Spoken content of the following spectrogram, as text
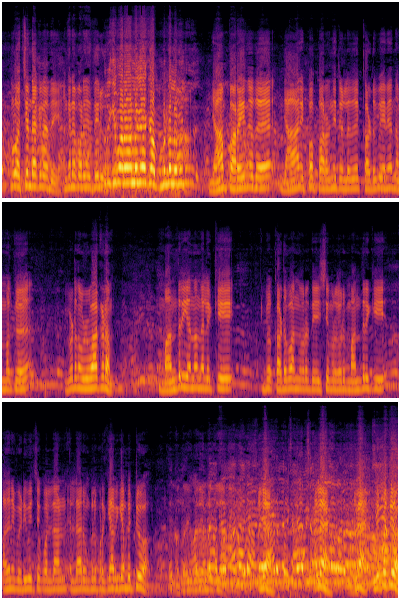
നമ്മൾ അങ്ങനെ പറഞ്ഞു. ഞാൻ പറയുന്നത് ഞാനിപ്പോ പറഞ്ഞിട്ടുള്ളത് കടുവേനെ നമുക്ക് ഇവിടെ നിന്ന് ഒഴിവാക്കണം. മന്ത്രി എന്ന നിലയ്ക്ക് ഇപ്പൊ കടുവ എന്ന് പറയുന്ന ദേശീയ മൃഗം ഒരു മന്ത്രിക്ക് അതിനെ വെടിവെച്ച് കൊല്ലാൻ എല്ലാവരും മുമ്പിൽ പ്രഖ്യാപിക്കാൻ പറ്റുമോ അല്ലേ? അല്ലേ? അല്ലേ? ഇത് പറ്റുമോ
